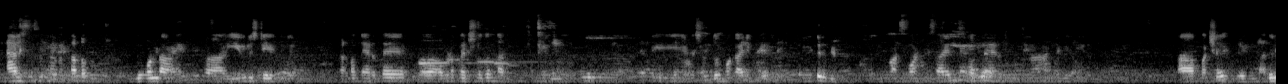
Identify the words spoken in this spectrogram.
അനാലിസിസ് നടത്തേണ്ടതുണ്ട് എന്തുകൊണ്ടാണ് ഈ ഒരു സ്റ്റേജിൽ കാരണം നേരത്തെ അവിടെ പരിശോധന നടത്തുന്ന സമയത്ത് ഈ ശബ്ദമോ അൺവാണ്ടഡ് വന്നായിരുന്നു. ആ, പക്ഷേ അതിൽ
